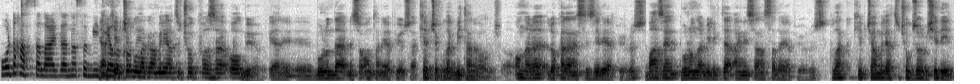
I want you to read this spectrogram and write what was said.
Orada hastalarla nasıl bir Ya diyalog kepçe oluyor? kulak ameliyatı çok fazla olmuyor. Yani e, burunda mesela 10 tane yapıyorsak kepçe kulak bir tane olur. Onları lokal anesteziyle yapıyoruz. Bazen burunla birlikte aynı seansta da yapıyoruz. Kulak kepçe ameliyatı çok zor bir şey değil.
